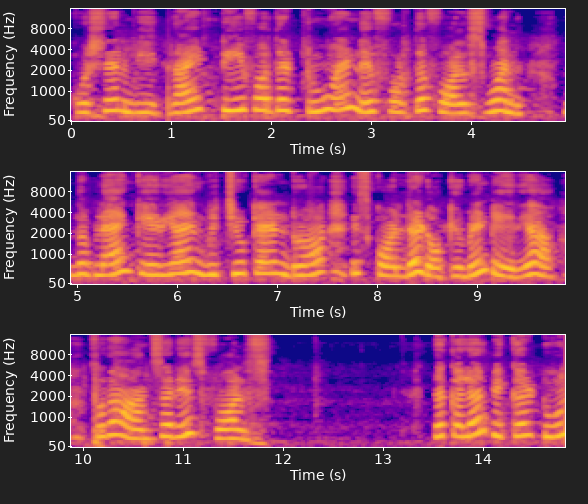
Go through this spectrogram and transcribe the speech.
Question B. Write T for the true and F for the false one. The blank area in which you can draw is called the document area. So the answer is false. The color picker tool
